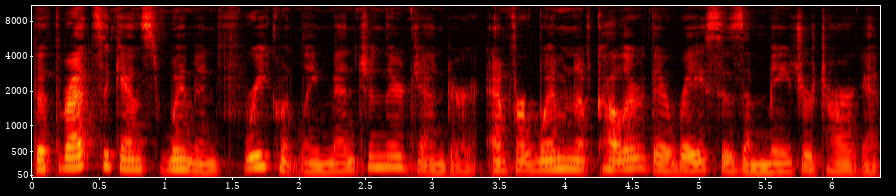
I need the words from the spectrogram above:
The threats against women frequently mention their gender, and for women of color, their race is a major target.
